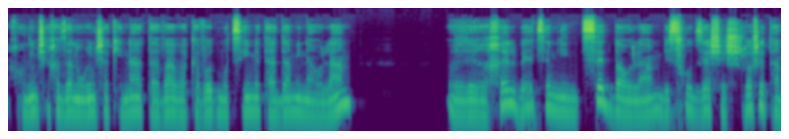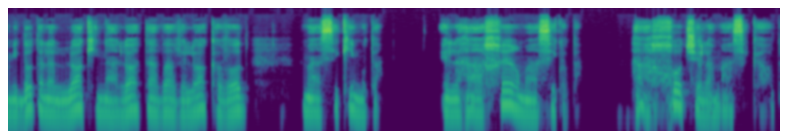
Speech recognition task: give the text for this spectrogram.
אנחנו יודעים שחז"ל אומרים שהקינה, התאווה והכבוד מוציאים את האדם מן העולם, ורחל בעצם נמצאת בעולם בזכות זה ששלושת המידות הללו, לא הקינה, לא התאווה ולא הכבוד, מעסיקים אותה, אלא האחר מעסיק אותה. האחות שלה מעסיקה אותה.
